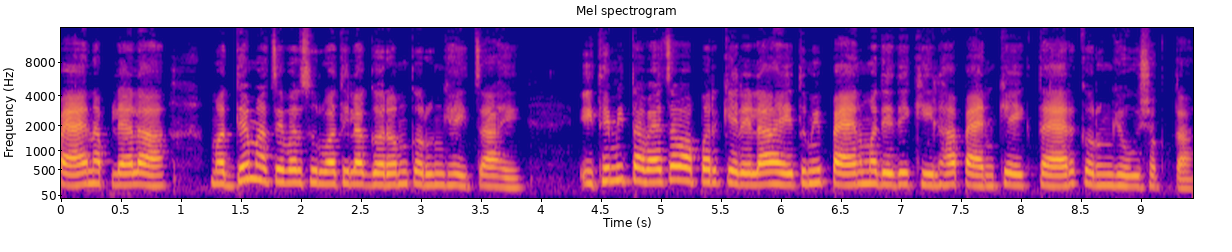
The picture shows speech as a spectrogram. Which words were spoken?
पॅन आपल्याला मध्यम आचेवर सुरुवातीला गरम करून घ्यायचा आहे. इथे मी तव्याचा वापर केलेला आहे. तुम्ही पॅनमध्ये देखील हा पॅनकेक तयार करून घेऊ शकता.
